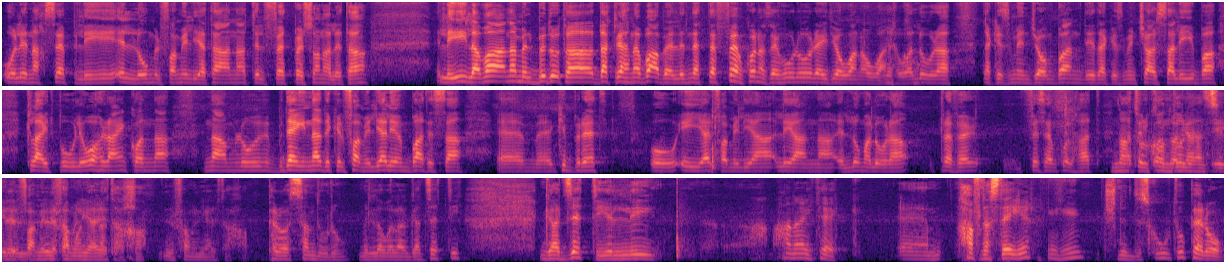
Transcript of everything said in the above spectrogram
u li naħseb li illum il-familja tagħna tilfet personalità li ilha magħna mill-bidu ta' dak li aħna qabel in-Net FM konna nsejħulu Radio 101. U allura dak iż-żmien John Bandi, dak iż-żmien Charles Saliba, Clyde Puli u oħrajn konna nagħmlu bdejna dik il-familja li mbagħad issa kibret u hija l-familja li għandna llum allura Trevor f'isem kulħadd nagħtu l-kondoljanzi lill-familjari tagħha, lill-familjari tagħha. Però issa nduru mill-ewwel għall-gazzetti. Gazzetti illi ħanajtek ħafna stejjer x'niddiskutu, però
